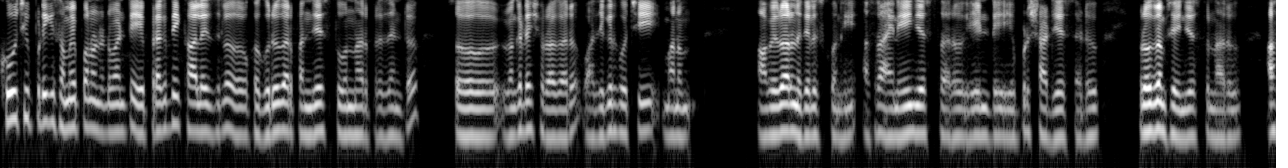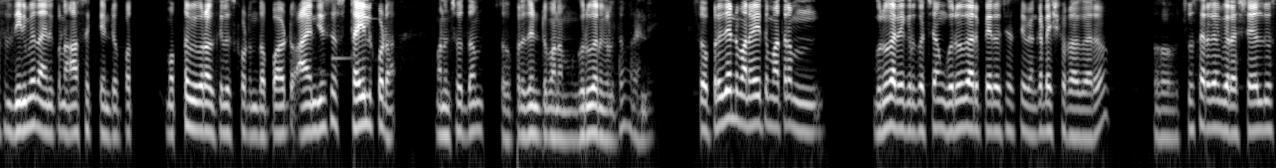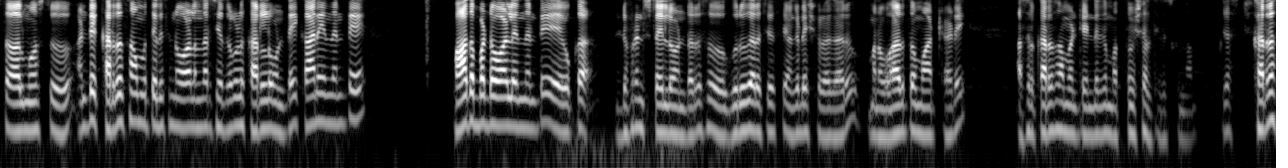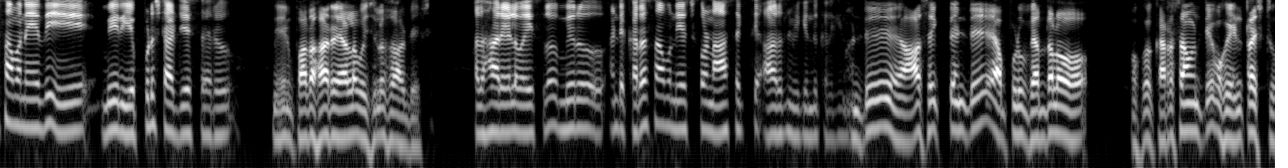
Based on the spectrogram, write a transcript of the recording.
కూచిపూడికి సమీపంలో ఉన్నటువంటి ప్రగతి కాలేజీలో ఒక గురువుగారు పనిచేస్తూ ఉన్నారు ప్రజెంట్. సో, వెంకటేశ్వరరావు గారు వారి దగ్గరికి వచ్చి మనం ఆ వివరాలను తెలుసుకొని, అసలు ఆయన ఏం చేస్తారు? ఏంటి? ఎప్పుడు స్టార్ట్ చేస్తాడు ప్రోగ్రామ్స్ ఏం చేస్తున్నారు? అసలు దీని మీద ఆయనకున్న ఆసక్తి ఏంటో మొత్తం వివరాలు తెలుసుకోవడంతో పాటు, ఆయన చేసే స్టైల్ కూడా మనం చూద్దాం. సో, ప్రెజెంట్ మనం గురుగారిని కలుద్దాం రండి. సో, ప్రజెంట్ మనమైతే మాత్రం గురుగారి దగ్గరికి వచ్చాం. గురుగారి పేరు వచ్చేసి వెంకటేశ్వరరావు గారు. సో, చూసారు కదా మీరు ఆ స్టైల్ చూస్తే ఆల్మోస్ట్ అంటే కర్ర సామ తెలిసిన వాళ్ళందరి చేతిలో కూడా కర్రలు ఉంటాయి. కానీ ఏంటంటే పాతబడ్డ వాళ్ళు ఏందంటే ఒక డిఫరెంట్ స్టైల్‌లో ఉంటారు. సో, గురువుగారు వచ్చేసి వెంకటేశ్వరరావు గారు. మనం వారితో మాట్లాడి అసలు కర్ర సాము అంటే ఏంటనేది మొత్తం విషయాలు తెలుసుకుందాం. జస్ట్ కర్ర సాము అనేది మీరు ఎప్పుడు స్టార్ట్ చేశారు? నేను 16 ఏళ్ళ వయసులో స్టార్ట్ చేశాను. 16 ఏళ్ళ వయసులో మీరు అంటే కర్ర సాము నేర్చుకోవాలన్న ఆసక్తి ఆ రోజు మీకు ఎందుకు కలిగింది? అంటే ఆసక్తి అంటే అప్పుడు పెద్దలు ఒక కరస అంటే ఒక ఇంట్రెస్ట్.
